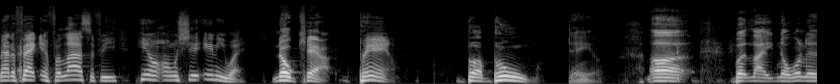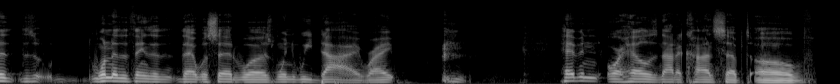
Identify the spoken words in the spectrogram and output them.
Matter of fact, in philosophy, he don't own shit anyway. no cap. Bam. But boom. Damn. Uh, but like no one of the, one of the things that, that was said was when we die, right? Heaven or hell is not a concept of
